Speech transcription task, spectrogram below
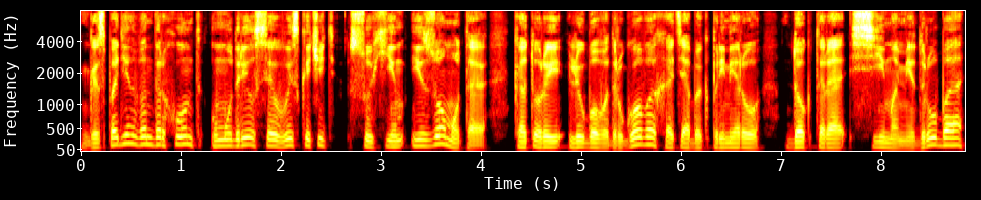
Господин Вандерхунд умудрился выскочить сухим из омута, который любого другого, хотя бы, к примеру, доктора Сима Медруба,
